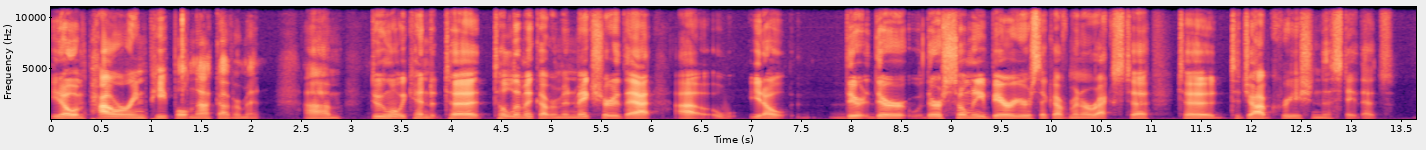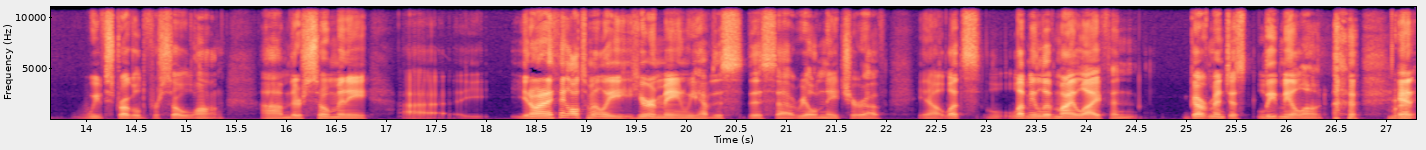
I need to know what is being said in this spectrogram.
you know, empowering people, not government. Um, doing what we can to, to, to limit government, make sure that, uh, you know, there, there, there are so many barriers that government erects to, to, to job creation in this state that's we've struggled for so long. Um, there's so many, uh, you know, and I think ultimately here in Maine we have this this uh, real nature of, you know, let's let me live my life and government just leave me alone. and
